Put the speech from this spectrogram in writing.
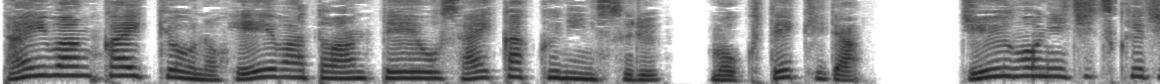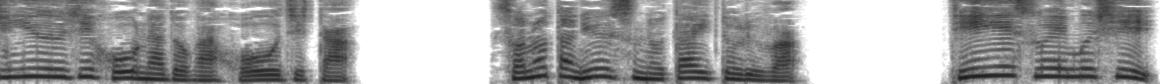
台湾海峡の平和と安定を再確認する目的だ。15日付自由時報などが報じた。その他ニュースのタイトルは、TSMC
